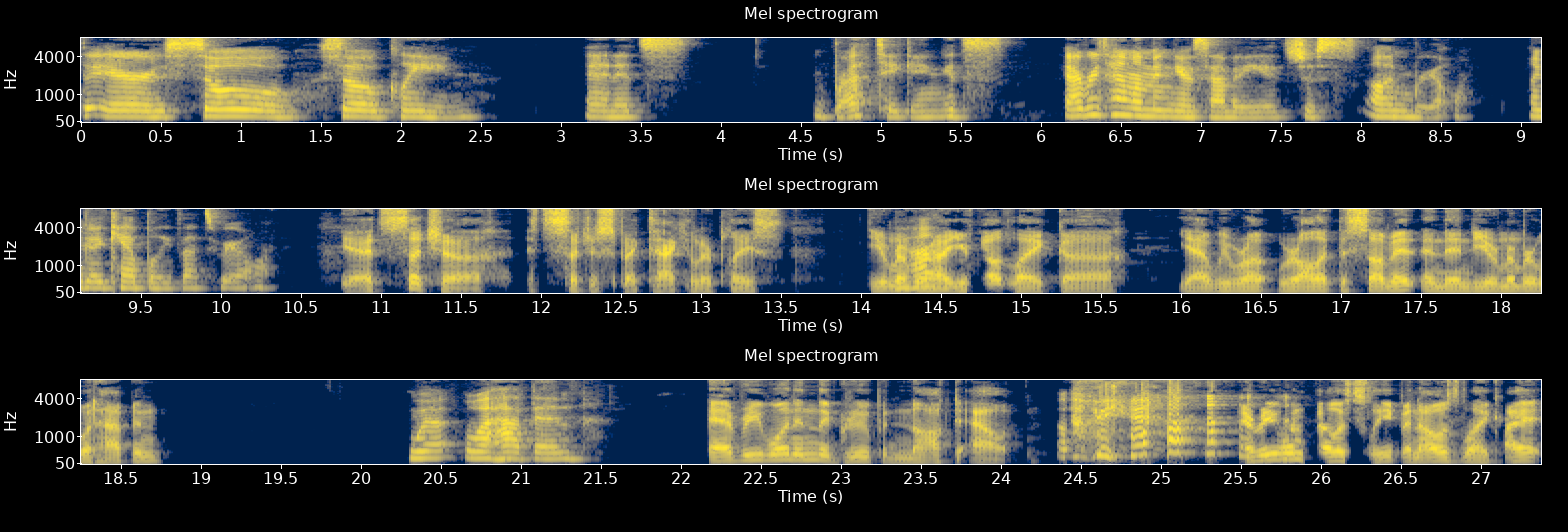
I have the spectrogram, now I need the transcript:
the air is so so clean and it's breathtaking. It's every time I'm in Yosemite, it's just unreal. Like I can't believe that's real. Yeah, it's such a it's such a spectacular place. Do you remember yeah. how you felt like uh yeah, we were we are all at the summit and then do you remember what happened? What what happened? Everyone in the group knocked out. Oh yeah. Everyone fell asleep and I was like I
